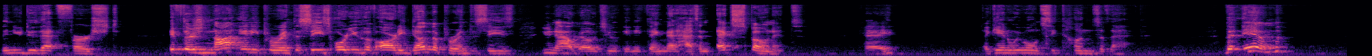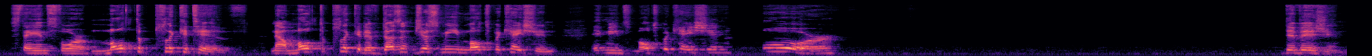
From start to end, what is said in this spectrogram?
then you do that first. If there's not any parentheses or you have already done the parentheses, you now go to anything that has an exponent. Okay? Again, we won't see tons of that. The M stands for multiplicative. Now, multiplicative doesn't just mean multiplication, it means multiplication or division,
